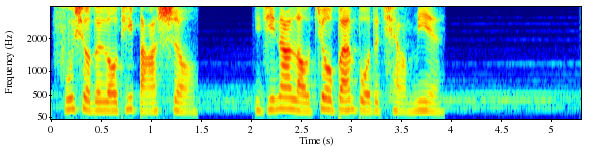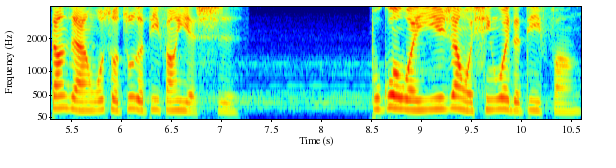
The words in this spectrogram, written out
腐朽的楼梯把手，以及那老旧斑驳的墙面。当然，我所住的地方也是。不过，唯一让我欣慰的地方，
